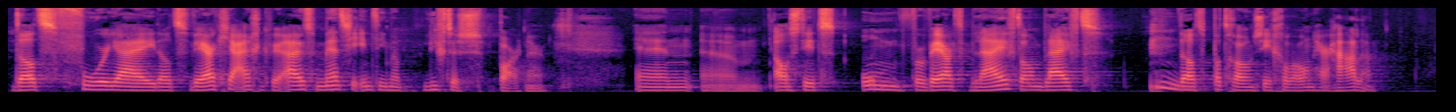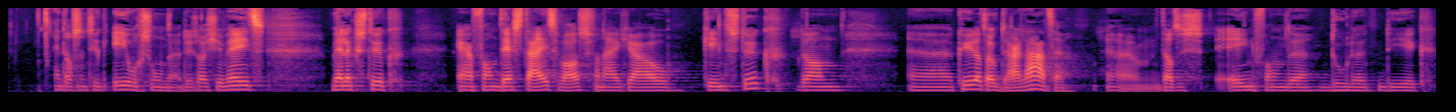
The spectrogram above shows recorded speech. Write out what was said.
dat voer jij, dat werk je eigenlijk weer uit met je intieme liefdespartner. En um, als dit onverwerkt blijft, dan blijft dat patroon zich gewoon herhalen. En dat is natuurlijk eeuwig zonde. Dus als je weet welk stuk er van destijds was vanuit jouw kindstuk, dan uh, kun je dat ook daar laten. Um, dat is een van de doelen die ik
